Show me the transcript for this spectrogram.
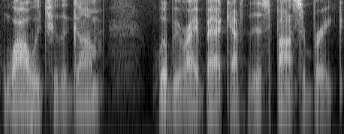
while we chew the gum. We'll be right back after this sponsor break.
